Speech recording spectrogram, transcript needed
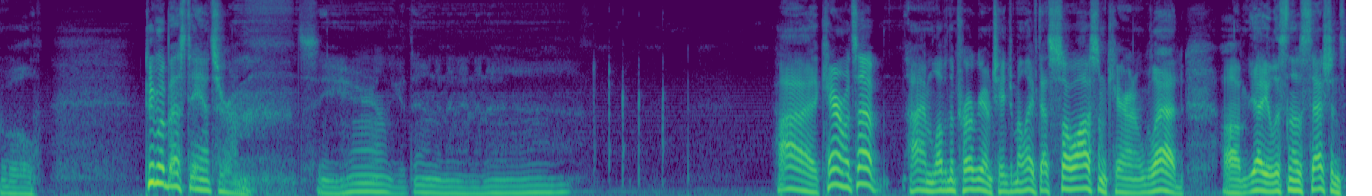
I will do my best to answer them. Let's see here. Hi, Karen, what's up? Hi, I'm loving the program, changing my life. That's so awesome, Karen. I'm glad. Um, yeah, you listen to those sessions.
